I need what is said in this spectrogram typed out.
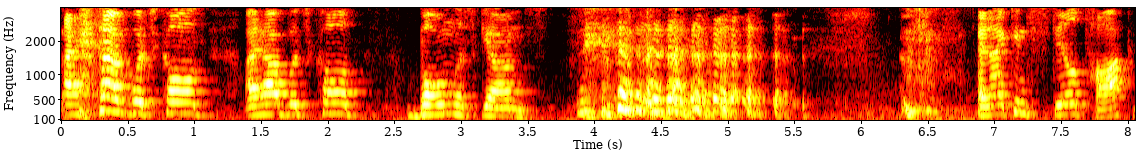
I have what's called I have what's called boneless gums. and I can still talk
